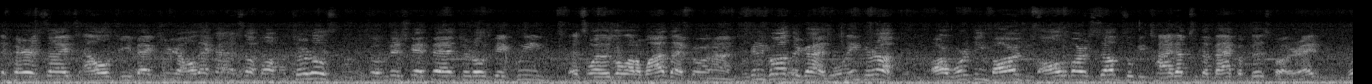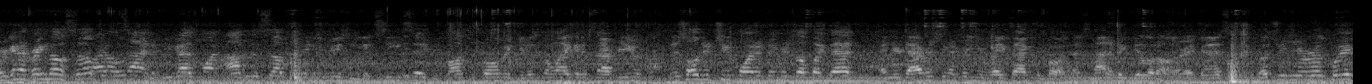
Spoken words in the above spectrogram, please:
the parasites, algae, bacteria, all that kind of stuff off the turtles. Fish get fed, turtles get clean. That's why there's a lot of wildlife going on. We're gonna go out there, guys. We'll anchor up. Our working bars with all of our subs will be tied up to the back of this boat, right? We're gonna bring those subs outside. If you guys want out of the sub for any reason, you get seasick, you're claustrophobic, you just don't like it, it's not for you, just hold your two pointer fingers up like that, and your diver's gonna bring you right back to boat. That's not a big deal at all, alright guys? Let's review real quick.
